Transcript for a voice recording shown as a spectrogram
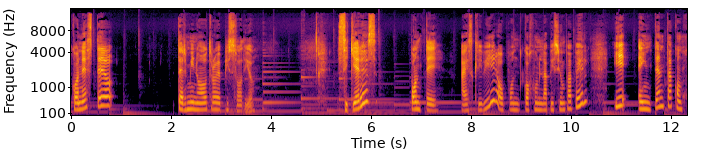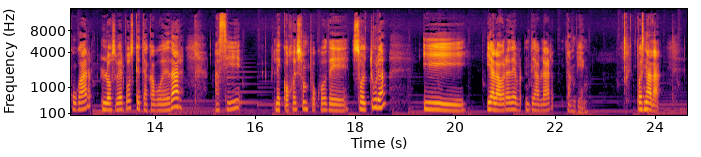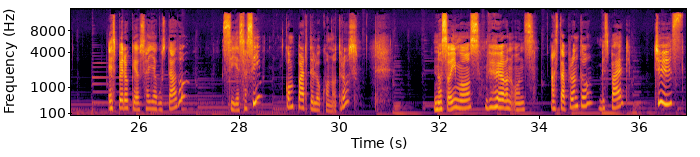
con este termino otro episodio. Si quieres, ponte a escribir o coge un lápiz y un papel y, e intenta conjugar los verbos que te acabo de dar. Así le coges un poco de soltura y, y a la hora de hablar también. Pues nada, espero que os haya gustado si es así, compártelo con otros. Nos oímos, wir hören uns. Hasta pronto, bis bald. Tschüss.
